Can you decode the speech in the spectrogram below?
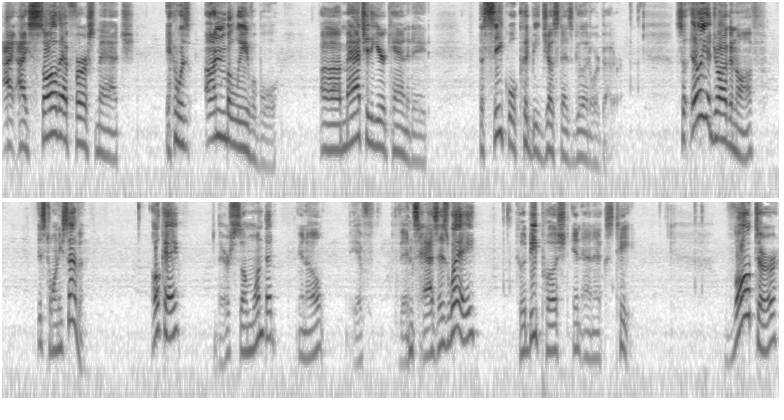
I, I saw that first match. It was unbelievable. Uh, match of the year candidate. The sequel could be just as good or better. So Ilya Dragunov is 27. Okay, there's someone that, you know, if Vince has his way, could be pushed in NXT. Walter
